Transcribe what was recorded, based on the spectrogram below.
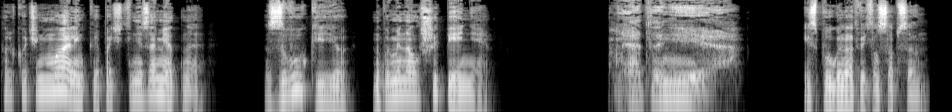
только очень маленькая, почти незаметная. Звук ее напоминал шипение. «Это не я», — испуганно ответил Сапсан.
